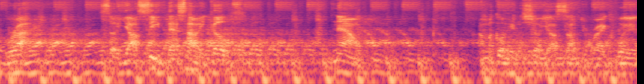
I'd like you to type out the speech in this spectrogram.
let's. Right. So y'all see, that's how it goes. Now, I'm gonna go ahead and show y'all something right quick.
